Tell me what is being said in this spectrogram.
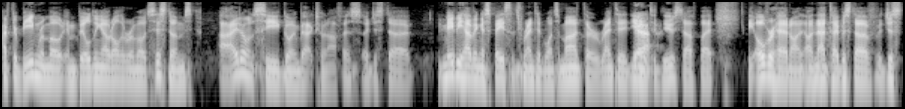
after being remote and building out all the remote systems, I don't see going back to an office. I just uh, maybe having a space that's rented once a month or rented, you yeah. know, to do stuff. But the overhead on, on that type of stuff, it just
